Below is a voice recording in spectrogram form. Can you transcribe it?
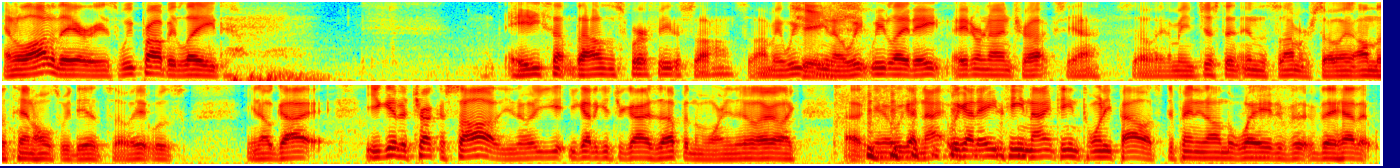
and a lot of the areas we probably laid eighty something thousand square feet of sod. So I mean, we you know we, we laid eight eight or nine trucks. Yeah. So I mean, just in, in the summer. So on the ten holes we did. So it was, you know, guy, you get a truck of sod. You know, you, you got to get your guys up in the morning. They're like, uh, you know, we got ni- we got 18, 19, 20 pallets depending on the weight. If, if they had it,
